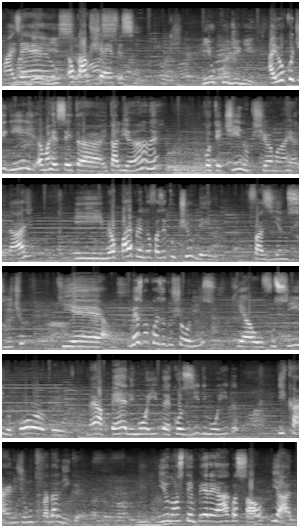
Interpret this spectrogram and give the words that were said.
Mas Uma é, delícia, é o carro-chefe, assim, hoje. E o cudiguinho? Aí o cudiguinho é uma receita italiana, né? Cotetino, que chama na realidade. E meu pai aprendeu a fazer com o tio dele. fazia no sítio, que é a mesma coisa do chouriço, que é o focinho do porco, né, a pele moída, é cozida e moída, e carne junto para dar liga. E o nosso tempero é água, sal e alho.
